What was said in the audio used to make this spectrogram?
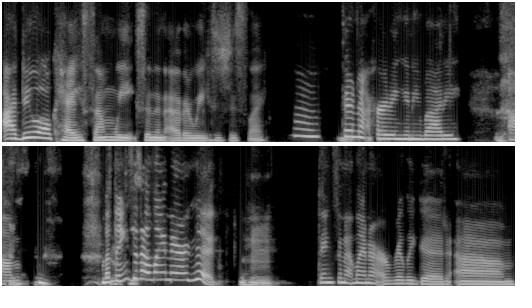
I do okay some weeks, and then other weeks it's just like hmm, they're mm. not hurting anybody. Um, but things in Atlanta are good. Mm-hmm. Things in Atlanta are really good. Um,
